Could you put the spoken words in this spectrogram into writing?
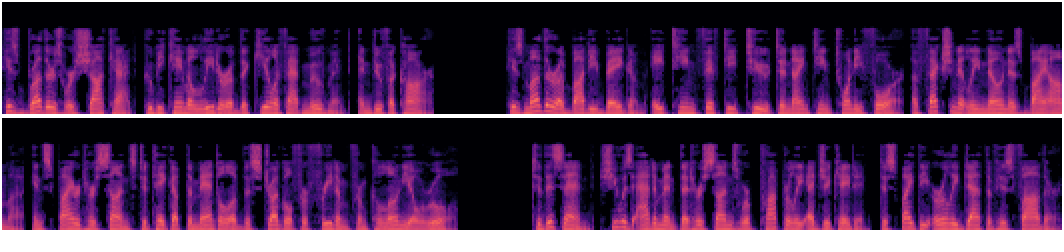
His brothers were Shaukat, who became a leader of the Khilafat movement, and Zulfikar. His mother Abadi Begum (1852–1924), affectionately known as Bai Amma, inspired her sons to take up the mantle of the struggle for freedom from colonial rule. To this end, she was adamant that her sons were properly educated. Despite the early death of his father,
